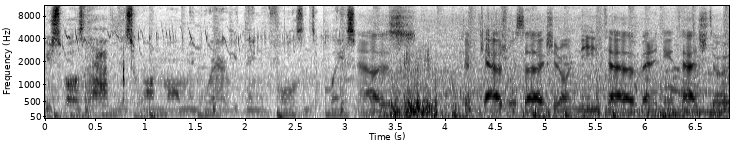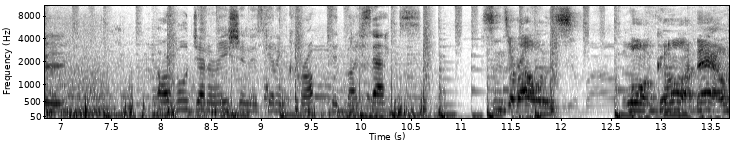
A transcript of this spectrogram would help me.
you're supposed to have this one moment where everything falls into place. Now is you have casual sex, you don't need to have anything attached to it. Our whole generation is getting corrupted by sex. Cinderella's long gone now.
